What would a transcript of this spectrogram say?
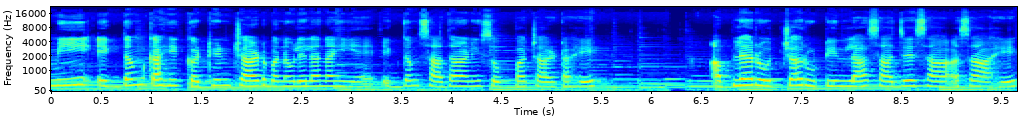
मी एकदम काही कठीण चार्ट बनवलेला नाही आहे एकदम साधा आणि सोपा चार्ट आहे. आपल्या रोजच्या रुटीनला साजेसा असा आहे.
